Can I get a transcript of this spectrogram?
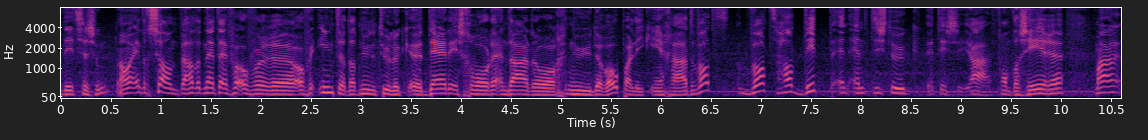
dit seizoen. Nou, interessant. We hadden het net even over, over Inter. Dat nu natuurlijk derde is geworden en daardoor nu de Europa League ingaat. Wat, wat had dit... En, en het is natuurlijk het is, ja, fantaseren. Maar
